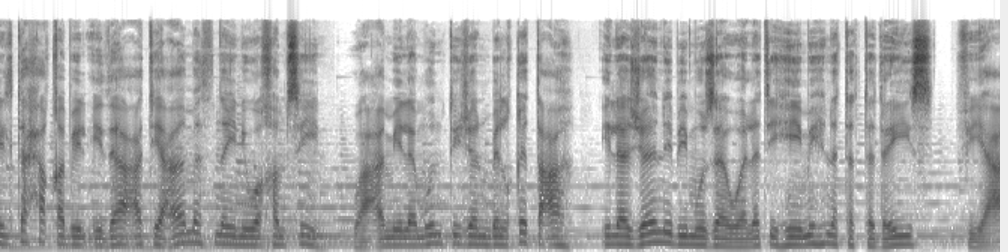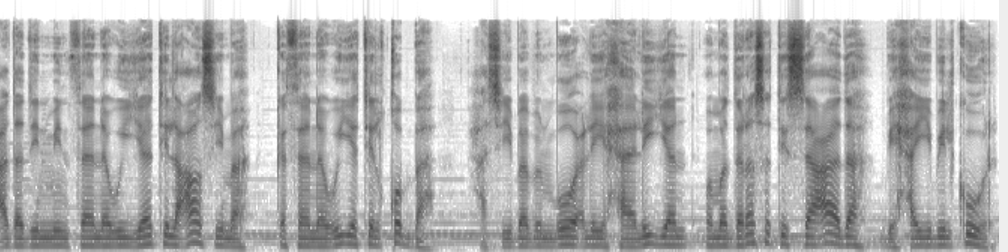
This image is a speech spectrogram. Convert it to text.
التحق بالإذاعة عام 52 وعمل منتجا بالقطعة إلى جانب مزاولته مهنة التدريس في عدد من ثانويات العاصمة كثانوية القبة حسيب بن بوعلي حاليا ومدرسة السعادة بحي بالكور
